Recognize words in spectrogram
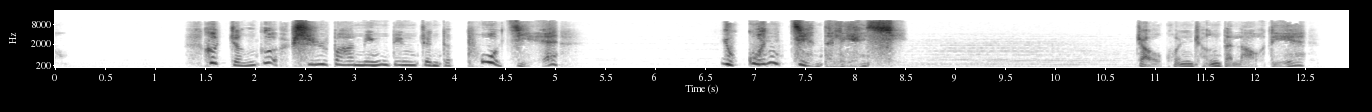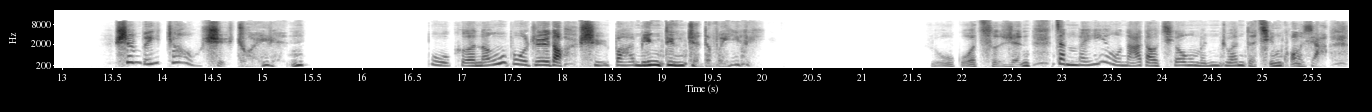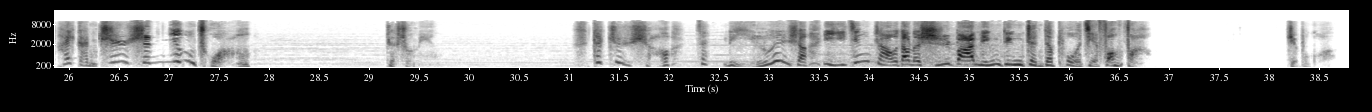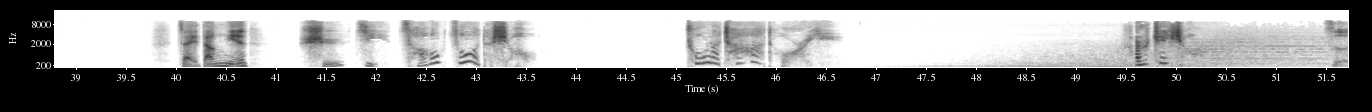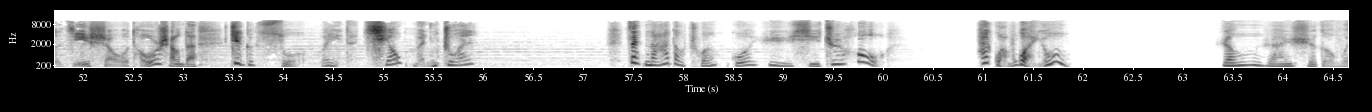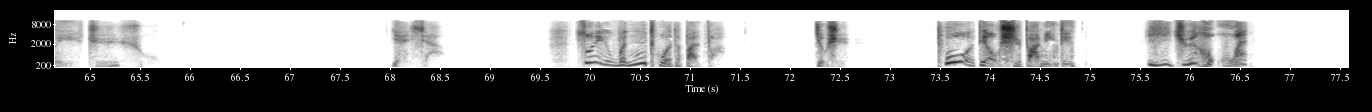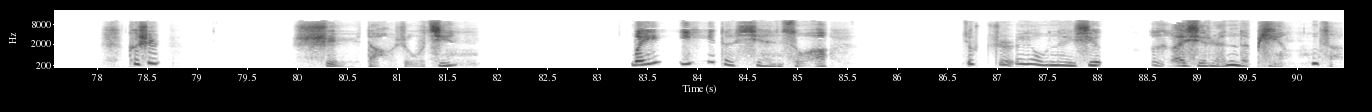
和整个十八名丁阵的破解有关键的联系。赵坤成的老爹，身为赵氏传人。不可能不知道十八名丁阵的威力。如果此人在没有拿到敲门砖的情况下还敢只身硬闯，这说明他至少在理论上已经找到了十八名丁阵的破解方法。只不过，在当年实际操作的时候，出了岔头而已。而这时候，自己手头上的这个所谓的敲门砖，在拿到传国玉玺之后，还管不管用，仍然是个未知数。眼下，最稳妥的办法，就是破掉十八名丁，以绝后患。可是。事到如今，唯一的线索就只有那些恶心人的瓶子。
